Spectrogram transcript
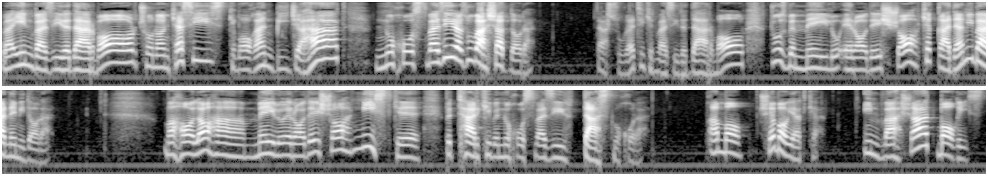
و این وزیر دربار چنان کسی است که واقعا بی جهت نخست وزیر از او وحشت دارد. در صورتی که وزیر دربار جز به میل و اراده شاه که قدمی بر نمی دارد. و حالا هم میل و اراده شاه نیست که به ترکیب نخست وزیر دست بخورد. اما چه باید کرد؟ این وحشت باقی است.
